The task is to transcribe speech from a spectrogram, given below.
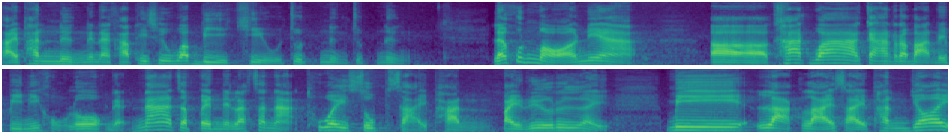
สายพันธุ์หนึ่งเนี่ยนะครับที่ชื่อว่า BQ.1.1 แล้วคุณหมอเนี่ยคาดว่าการระบาดในปีนี้ของโลกเนี่ยน่าจะเป็นในลักษณะถ้วยซุปสายพันธุ์ไปเรื่อยๆ มีหลากหลายสายพันธุ์ย่อย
